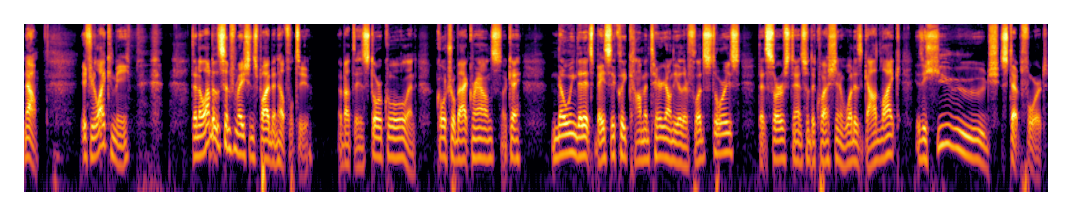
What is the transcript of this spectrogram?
Now, if you're like me, then a lot of this information has probably been helpful to you about the historical and cultural backgrounds, okay? Knowing that it's basically commentary on the other flood stories that serves to answer the question, what is God like, is a huge step forward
